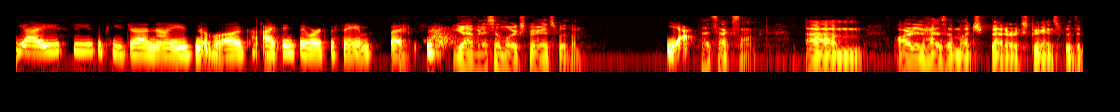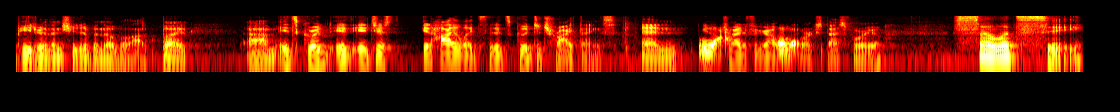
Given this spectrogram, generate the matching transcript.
Yeah, I used to use a Apidra, and now I use Novolog. I think they work the same, but you're having a similar experience with them? yeah. That's excellent. Um, Arden has a much better experience with the Apidra than she did with Novolog, but um, it's good. It, it just it highlights that it's good to try things and you know, Yeah, try to figure out what is. works best for you. So let's see.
